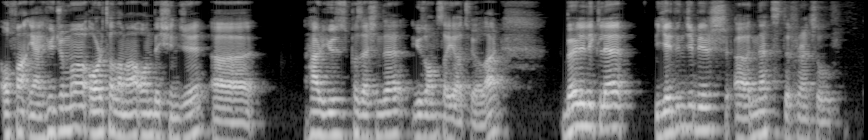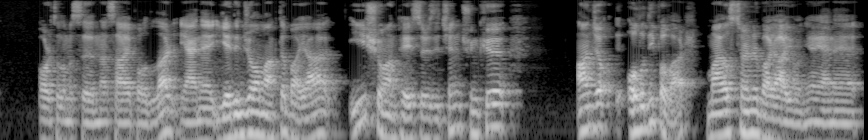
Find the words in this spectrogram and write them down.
Ofa, yani hücumu ortalama 15. Ee, her 100 possession'da 110 sayı atıyorlar. Böylelikle 7. bir e, net differential ortalamasına sahip oldular. Yani 7. olmak da bayağı iyi şu an Pacers için. Çünkü ancak Oladipo var. Miles Turner bayağı iyi oynuyor. Yani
